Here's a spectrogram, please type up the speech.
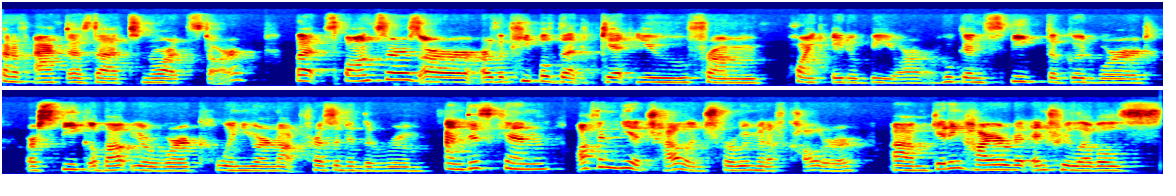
kind of act as that North Star. But sponsors are, are the people that get you from point A to B or who can speak the good word or speak about your work when you are not present in the room. And this can often be a challenge for women of color. Um, getting hired at entry levels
